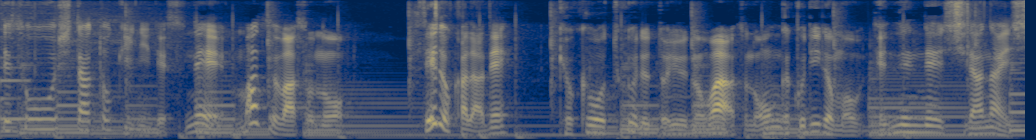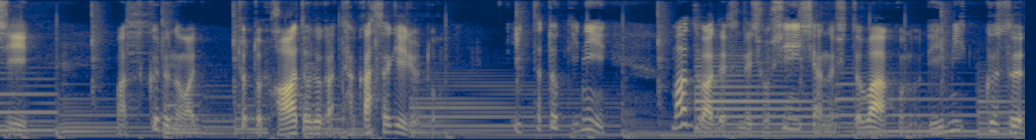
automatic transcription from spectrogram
で、そうした時にですね、まずはその、ゼロからね、曲を作るというのは、その音楽理論も全然ね、知らないし、まあ、作るのはちょっとハードルが高すぎると。いった時に、まずはですね、初心者の人はこのリミックス、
